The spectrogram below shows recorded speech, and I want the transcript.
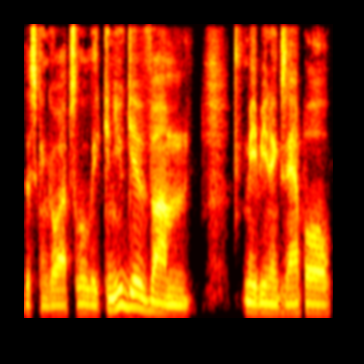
this can go. Absolutely. Can you give um, maybe an example?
